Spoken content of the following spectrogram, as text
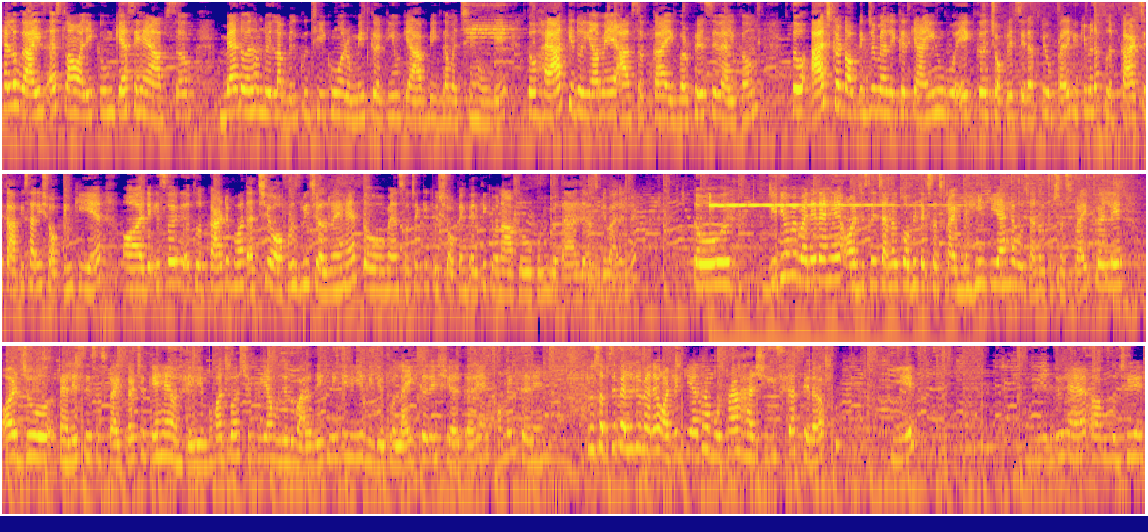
Hello guys अस्सलाम वालेकुम कैसे हैं आप सब? मैं तो अल्हम्दुलिल्लाह बिल्कुल ठीक हूँ और उम्मीद करती हूँ कि आप भी एकदम अच्छे होंगे। तो हयात की दुनिया में आप सबका एक बार फिर से वेलकम तो आज का टॉपिक जो मैं लेकर के आई हूँ, वो एक चॉकलेट सिरप के ऊपर है, क्योंकि मैंने फ्लिपकार्ट से काफ़ी सारी शॉपिंग की है और इस वक्त फ्लिपकार्ट बहुत अच्छे ऑफर्स भी चल रहे हैं। तो मैंने सोचा कि कुछ शॉपिंग करके क्यों ना आप लोगों को भी बताया जाए उसके बारे में। तो वीडियो में बने रहें और जिसने चैनल को अभी तक सब्सक्राइब नहीं किया है, वो चैनल को सब्सक्राइब कर ले। और जो पहले से सब्सक्राइब कर चुके हैं, उनके लिए बहुत बहुत शुक्रिया मुझे दोबारा देखने के लिए। वीडियो को लाइक करें, शेयर करें कमेंट करें। तो सबसे पहले जो मैंने ऑर्डर किया था, वो था हर्शीज़ का सिरप ये ये जो है मुझे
